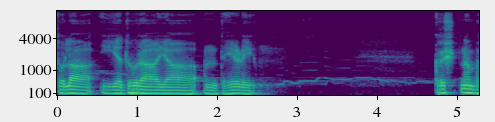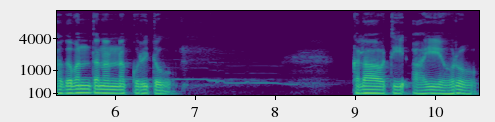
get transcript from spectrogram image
ತುಲಾ ಯಧುರಾಯ ಅಂತ ಹೇಳಿ ಕೃಷ್ಣ ಭಗವಂತನನ್ನು ಕುರಿತು ಕಲಾವತಿ ಆಯಿಯವರು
